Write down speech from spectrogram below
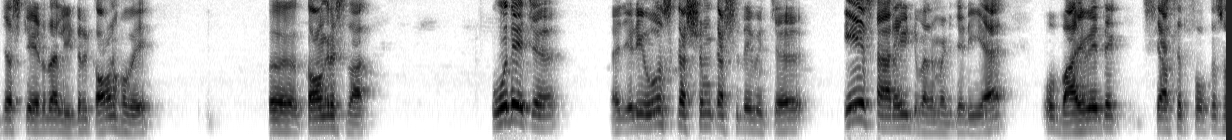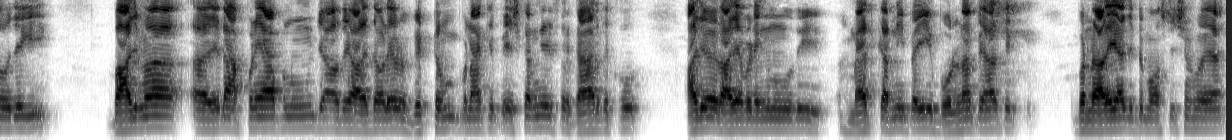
ਜਾਂ ਸਟੇਟ ਦਾ ਲੀਡਰ ਕੌਣ ਹੋਵੇ ਕਾਂਗਰਸ ਦਾ, ਉਹਦੇ ਚ ਜਿਹੜੀ ਉਸ ਕਸ਼ਮਕਸ਼ ਦੇ ਵਿੱਚ ਇਹ ਸਾਰੇ ਹੀ ਡਿਵੈਲਪਮੈਂਟ ਜਿਹੜੀ ਹੈ, ਉਹ ਬਾਜਵੇ ਤੇ ਸਿਆਸਤ ਫੋਕਸ ਹੋ ਜਾਏਗੀ। ਬਾਜਵਾ ਜਿਹੜਾ ਆਪਣੇ ਆਪ ਨੂੰ ਜਾਂ ਉਹਦੇ ਆਲੇ ਦੁਆਲੇ ਨੂੰ ਵਿਕਟਮ ਬਣਾ ਕੇ ਪੇਸ਼ ਕਰਨਗੇ। ਸਰਕਾਰ ਦੇਖੋ, ਅੱਜ ਰਾਜਾ ਵੜਿੰਗ ਨੂੰ ਉਹਦੀ ਹਮਾਇਤ ਕਰਨੀ ਪਈ, ਬੋਲਣਾ ਪਿਆ ਤੇ ਬਰਨਾਲੇ ਅੱਜ ਡੈਮੋਨਸਟ੍ਰੇਸ਼ਨ ਹੋਇਆ।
